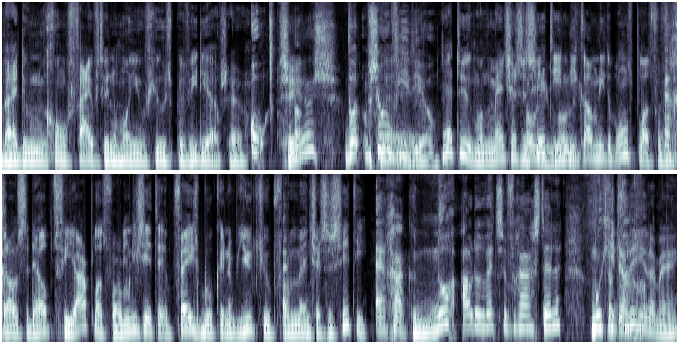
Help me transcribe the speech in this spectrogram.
wij doen nu gewoon 25 miljoen views per video of zo. Oh, Serieus? wat, op zo'n video? Ja, natuurlijk, want Manchester Holy City, moly. die komen niet op ons platform voor het grootste deel, op het VR-platform. Die zitten op Facebook en op YouTube van Manchester City. En ga ik een nog ouderwetse vraag stellen? Moet je Wat dan je daarmee?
